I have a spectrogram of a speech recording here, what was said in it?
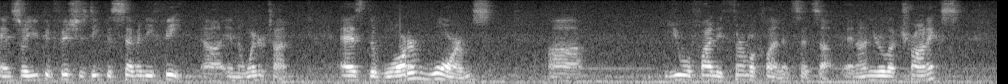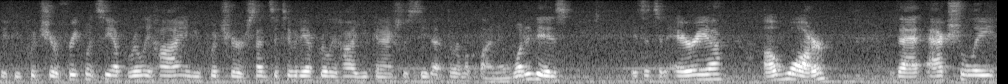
and so you can fish as deep as 70 feet uh, in the wintertime. As the water warms, uh, you will find a thermocline that sets up. And on your electronics, if you put your frequency up really high and you put your sensitivity up really high, you can actually see that thermocline. And what it is, is it's an area of water that actually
